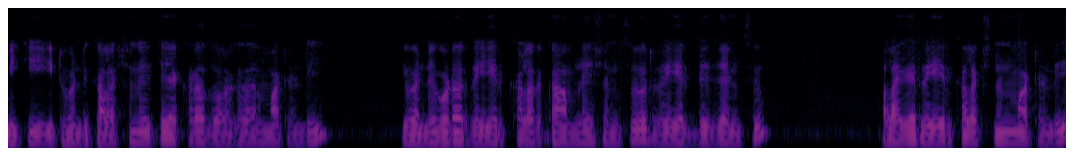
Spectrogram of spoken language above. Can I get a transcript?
మీకు ఇటువంటి కలెక్షన్ అయితే ఎక్కడ దొరకదనమాట అండి. ఇవన్నీ కూడా rare colour combinations rare designs. అలాగే రేర్ కలెక్షన్ అనమాట అండి.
